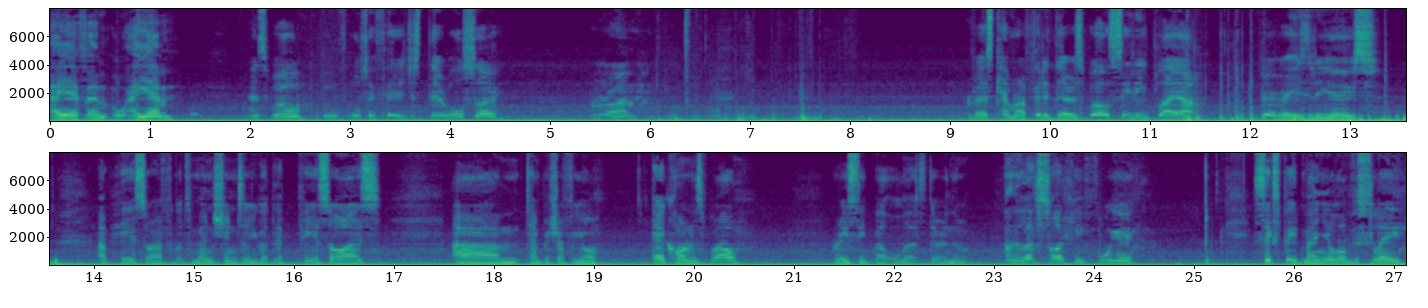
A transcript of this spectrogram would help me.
afm or am as well We've also fitted just there also all right reverse camera fitted there as well cd player very very easy to use up here sorry i forgot to mention so you've got the psis um, temperature for your aircon as well race seatbelt alerts there in the on the left side here for you. Six speed manual, obviously.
